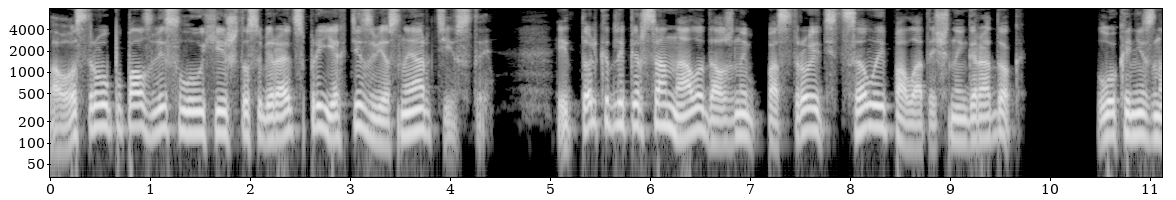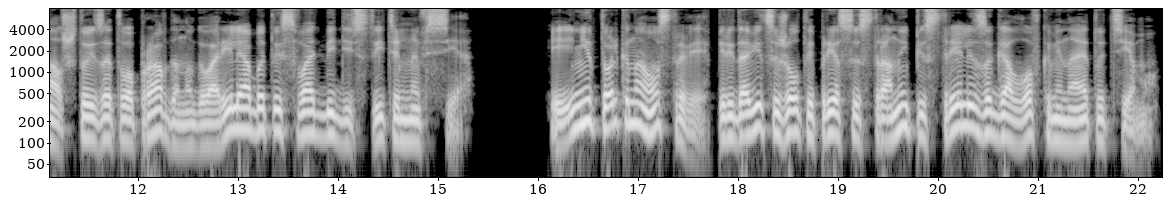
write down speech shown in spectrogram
По острову поползли слухи, что собираются приехать известные артисты. И только для персонала должны построить целый палаточный городок. Лука не знал, что из этого правда, но говорили об этой свадьбе действительно все. И не только на острове. Передовицы желтой прессы страны пестрели заголовками на эту тему.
